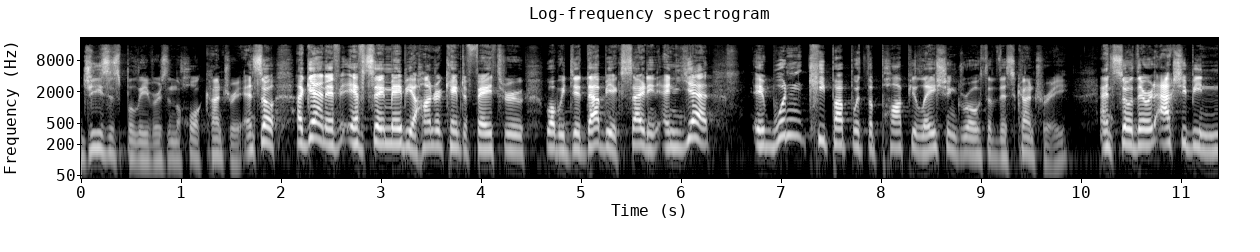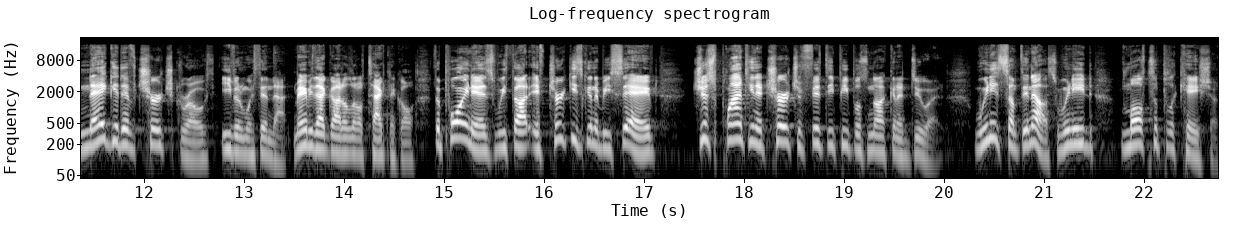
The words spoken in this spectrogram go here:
Jesus believers in the whole country. And so, again, if, if say maybe 100 came to faith through what we did, that'd be exciting. And yet, it wouldn't keep up with the population growth of this country. And so there would actually be negative church growth even within that. Maybe that got a little technical. The point is, we thought if Turkey's going to be saved, just planting a church of 50 people is not going to do it. We need something else. We need multiplication.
